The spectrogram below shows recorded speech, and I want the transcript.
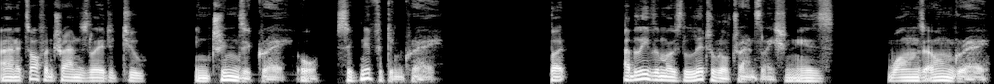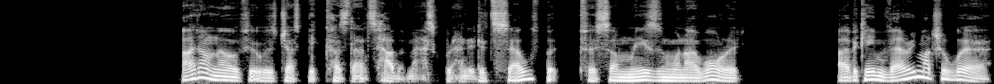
and it's often translated to intrinsic gray or significant gray. But I believe the most literal translation is one's own grey. I don't know if it was just because that's how the mask branded itself, but for some reason when I wore it, I became very much aware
